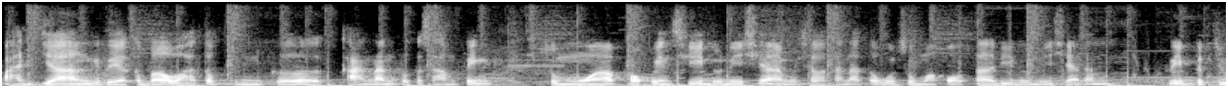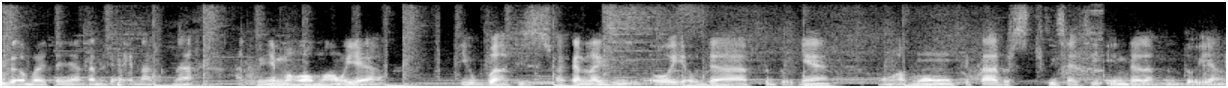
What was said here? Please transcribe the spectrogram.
panjang gitu ya ke bawah ataupun ke kanan atau ke samping semua provinsi Indonesia misalkan ataupun semua kota di Indonesia kan ribet juga bacanya kan gak enak. Nah akhirnya mau nggak mau ya diubah disesuaikan lagi. Oh ya udah bentuknya mau nggak mau kita harus disajiin dalam bentuk yang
